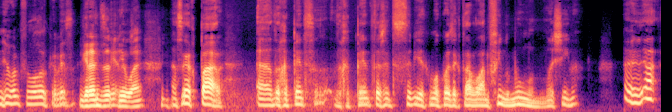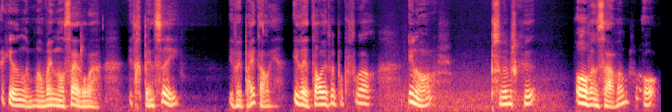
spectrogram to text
nenhuma que foi uma dor de cabeça. Grande desafio, é? Assim, repare, uh, de, repente, de repente a gente sabia que uma coisa que estava lá no fim do mundo, na China, eh, ah, aquilo não, vem, não sai de lá. E de repente saí e veio para a Itália. E da Itália foi para Portugal. E nós percebemos que ou avançávamos, ou,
